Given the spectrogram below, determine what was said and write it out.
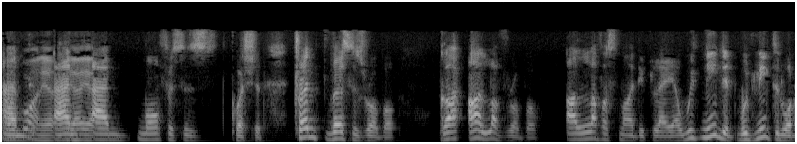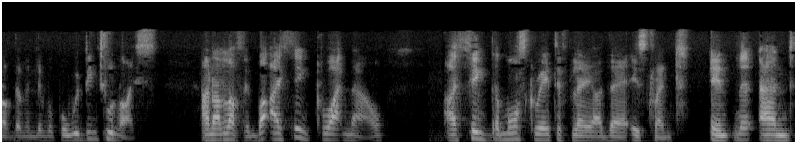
Oh, and go on, yeah, and yeah, yeah. and Morpheus's question. Trent versus Robbo. God, I love Robbo. I love a snidey player. We've needed we've needed one of them in Liverpool. We've been too nice, and I love him. But I think right now, I think the most creative player there is Trent. In and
